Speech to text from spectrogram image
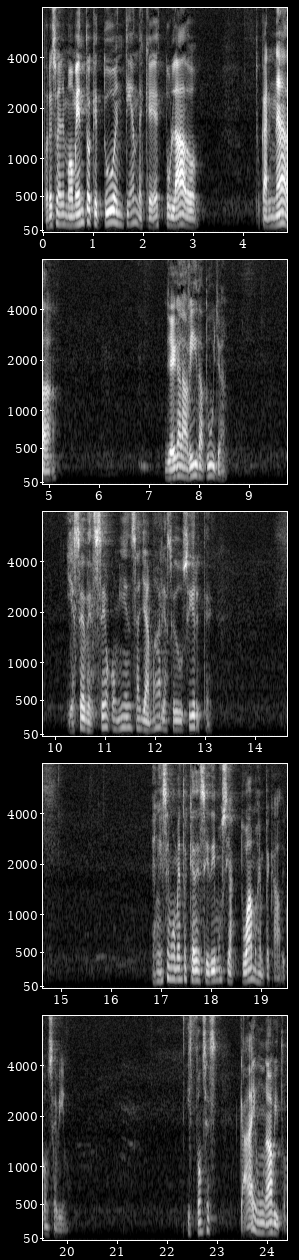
Por eso en el momento que tú entiendes que es tu lado, tu carnada, llega la vida tuya y ese deseo comienza a llamar y a seducirte. En ese momento es que decidimos si actuamos en pecado y concebimos. Y entonces cae un hábito.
